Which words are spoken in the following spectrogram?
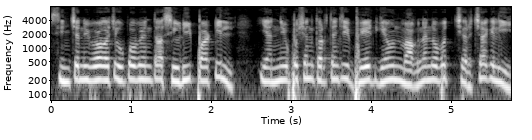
सिंचन विभागाचे उपअभियंता सी डी पाटील यांनी उपोषणकर्त्यांची भेट घेऊन मागण्यांबाबत चर्चा केली.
